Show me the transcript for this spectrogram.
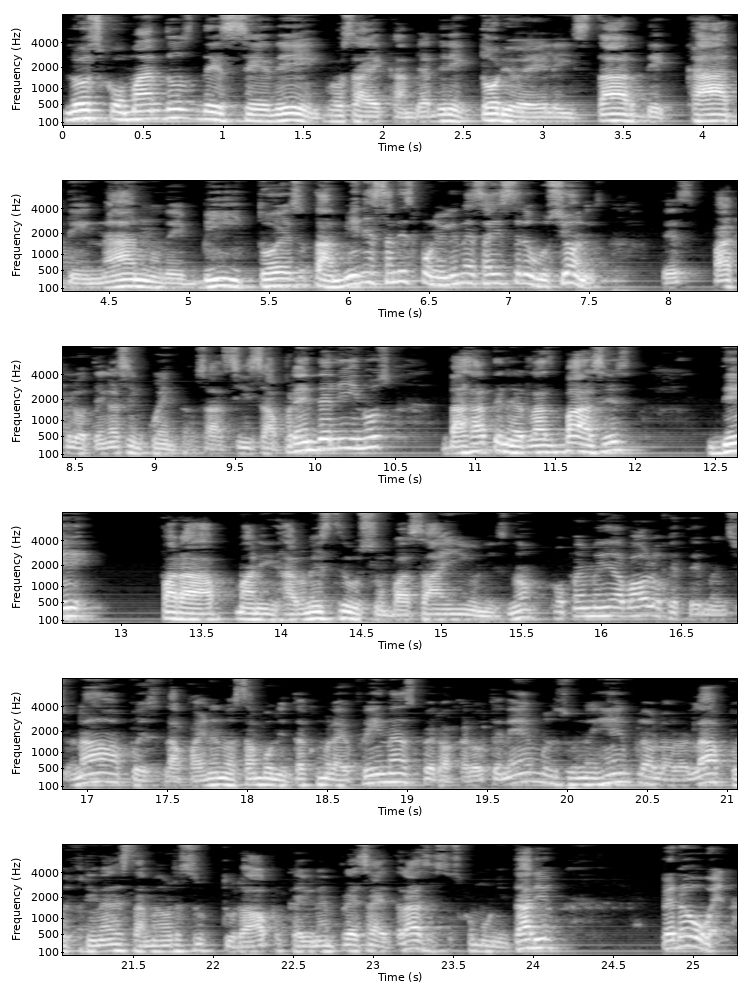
Los comandos de CD, o sea, de cambiar directorio, de listar, de K, de nano, de B, todo eso también están disponibles en esas distribuciones. Entonces, para que lo tengas en cuenta. O sea, si se aprende Linux, vas a tener las bases de para manejar una distribución basada en Unix, ¿no? Open Media lo que te mencionaba, pues la página no es tan bonita como la de Frinas, pero acá lo tenemos, es un ejemplo, bla, bla, bla. Pues Frinas está mejor estructurado porque hay una empresa detrás, esto es comunitario. Pero bueno,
